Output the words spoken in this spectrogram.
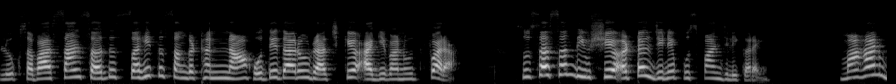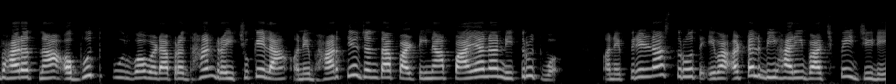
લોકસભા સાંસદ સહિત સંગઠનના હોદ્દેદારો રાજકીય આગેવાનો દ્વારા સુશાસન દિવસે અટલજીને પુષ્પાંજલિ કરાઈ મહાન ભારતના અભૂતપૂર્વ વડાપ્રધાન રહી ચૂકેલા અને ભારતીય જનતા પાર્ટીના પાયાના નેતૃત્વ અને પ્રેરણા સ્ત્રોત એવા અટલ બિહારી વાજપેયીજીને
